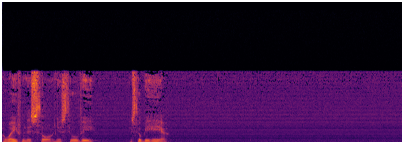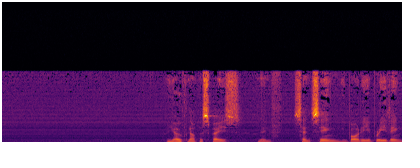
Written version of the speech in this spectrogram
away from this thought, and you still be, you still be here. You open up a space, and then sensing your body, your breathing,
